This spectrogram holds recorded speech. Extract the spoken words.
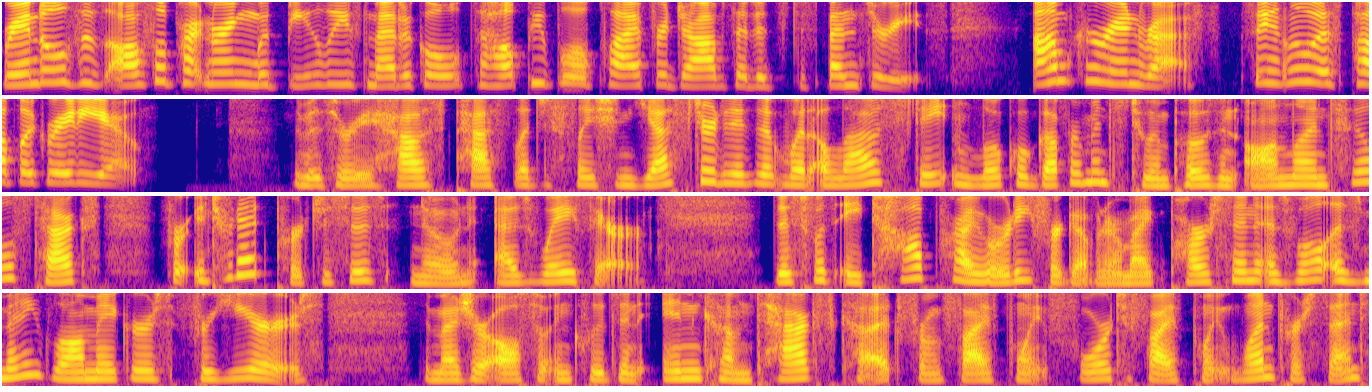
Randalls is also partnering with BeLeaf Medical to help people apply for jobs at its dispensaries. I'm Corinne Ruff, St. Louis Public Radio. The Missouri House passed legislation yesterday that would allow state and local governments to impose an online sales tax for internet purchases known as Wayfair. This was a top priority for Governor Mike Parson as well as many lawmakers for years. The measure also includes an income tax cut from 5.4 to 5.1%,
